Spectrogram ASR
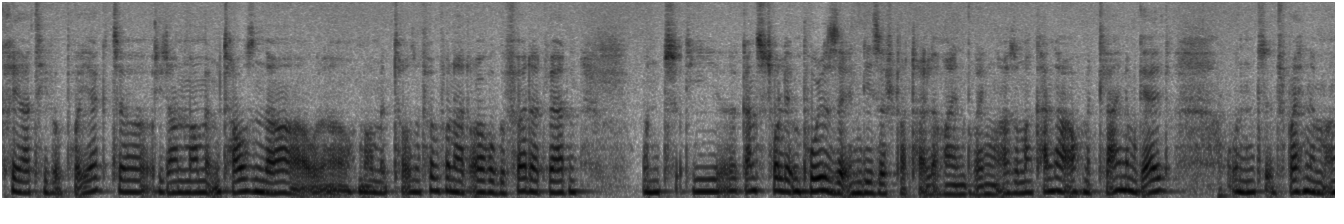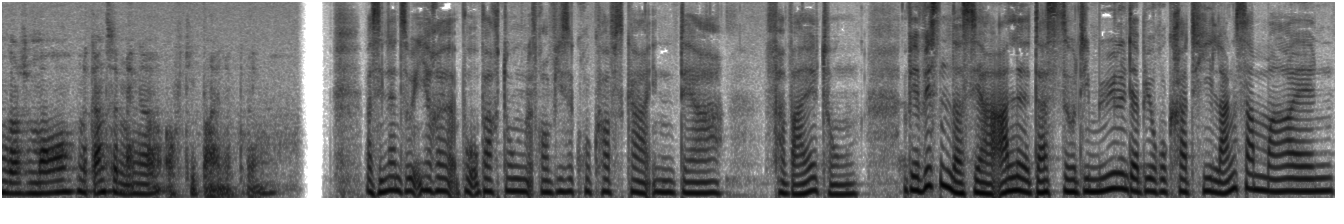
kreative Projekte, die dann mal mit einem Tausender oder auch mal mit 1500 Euro gefördert werden und die äh, ganz tolle Impulse in diese Stadtteile reinbringen. Also man kann da auch mit kleinem Geld und entsprechendem Engagement eine ganze Menge auf die Beine bringen. Was sind denn so Ihre Beobachtungen, Frau Wiese-Krukowska, in der Verwaltung. Wir wissen das ja alle, dass so die Mühlen der Bürokratie langsam malen,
